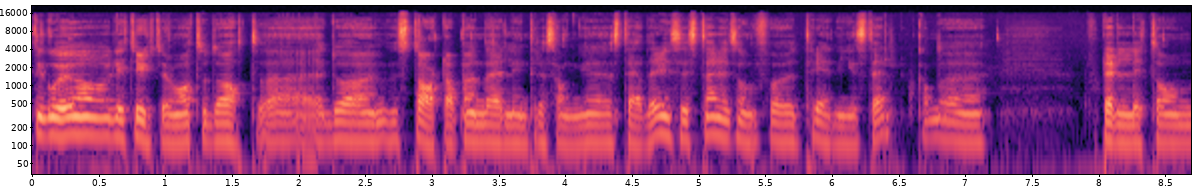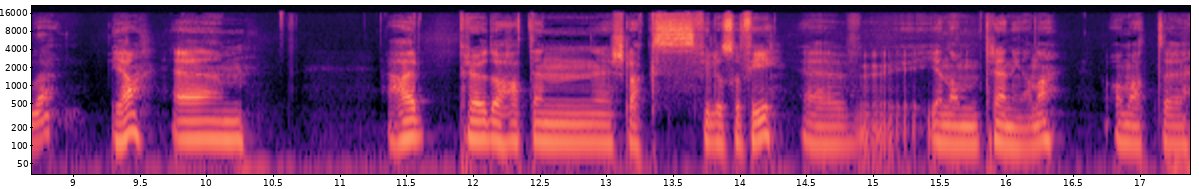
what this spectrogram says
Det går jo litt rykter om at du har, hatt, eh, har starta på en del interessante steder i siste, litt sånn for treningens del. Kan du fortelle litt om det? Ja, ehm, jeg har prøvd å ha en slags filosofi eh, gjennom treningene om at eh,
